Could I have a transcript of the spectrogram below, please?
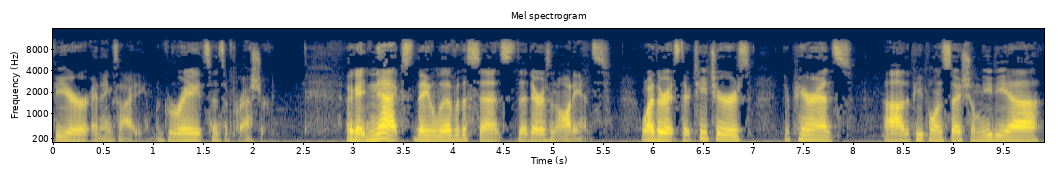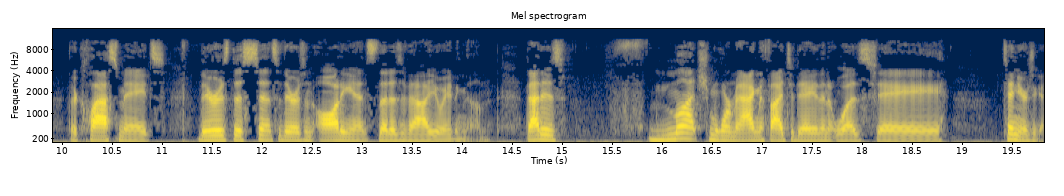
fear and anxiety, a great sense of pressure. Okay, next, they live with a sense that there is an audience, whether it's their teachers, their parents, uh, the people in social media, their classmates. There is this sense that there is an audience that is evaluating them. That is much more magnified today than it was, say, 10 years ago.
